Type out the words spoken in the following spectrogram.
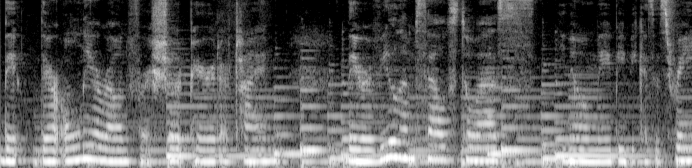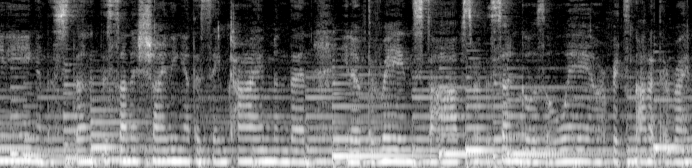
They they're only around for a short period of time. They reveal themselves to us, you know, maybe because it's raining and the sun the sun is shining at the same time and then, you know, if the rain stops or the sun goes away or if it's not at the right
